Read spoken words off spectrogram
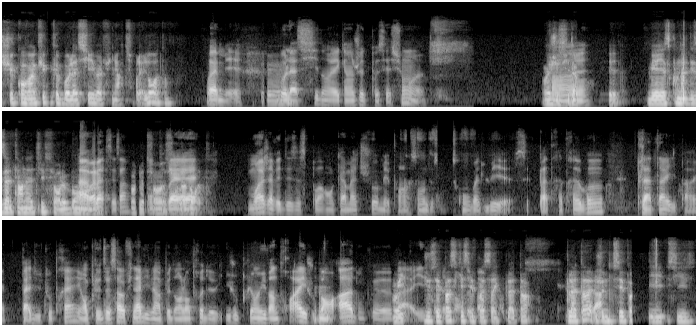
Suis convaincu que Bolassier va finir sur l'aile droite. hein. Ouais, mais Euh, Bolassi avec un jeu de possession. Euh, ouais, je suis enfin, d'accord. Mais est-ce qu'on a des alternatives sur le banc Ah euh, voilà, c'est ça. sur, la droite? Moi, j'avais des espoirs en Camacho, mais pour l'instant, de ce qu'on voit de lui, euh, c'est pas très très bon. Plata, il paraît pas du tout prêt. Et en plus de ça, au final, il est un peu dans l'entre-deux. Il joue plus en U23, il joue pas Mm. en A, donc. euh, Oui, bah, je sais pas ce qui s'est passé avec Plata. Plata, Voilà. je ne sais pas si, si,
